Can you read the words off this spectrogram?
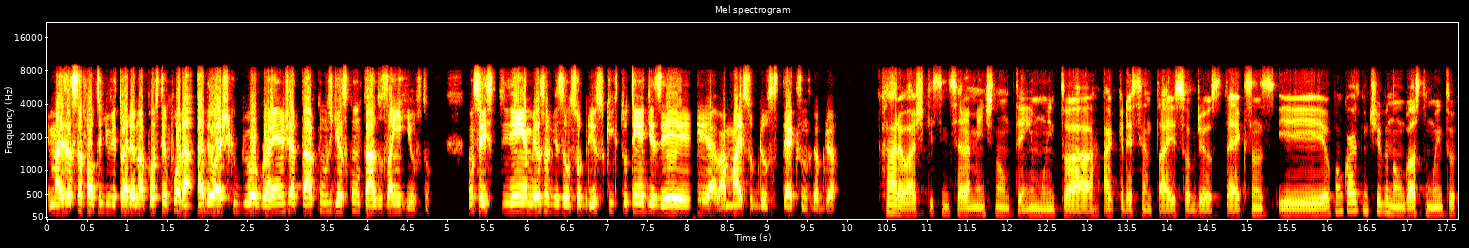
e mais essa falta de vitória na pós-temporada, eu acho que o Bill O'Brien já está com os dias contados lá em Houston. Não sei se tu tem a mesma visão sobre isso. O que, que tu tem a dizer a mais sobre os Texans, Gabriel? Cara, eu acho que sinceramente não tenho muito a acrescentar aí sobre os Texans e eu concordo contigo, não gosto muito,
